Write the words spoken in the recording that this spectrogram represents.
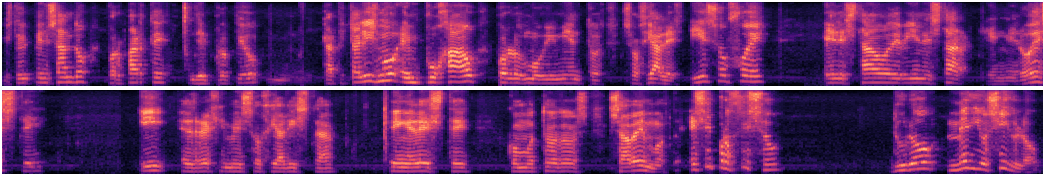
Estoy pensando por parte del propio capitalismo empujado por los movimientos sociales. Y eso fue el estado de bienestar en el oeste y el régimen socialista en el este, como todos sabemos. Ese proceso duró medio siglo,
